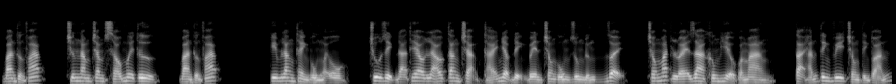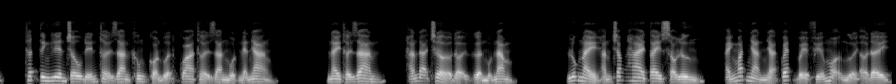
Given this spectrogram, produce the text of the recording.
ban thượng pháp chương năm trăm sáu mươi b ố ban thượng pháp. Kim lăng thành vùng ngoại ô, chu dịch đã theo lão tăng trạng thái nhập định bên trong ung dung đứng dậy, trong mắt lóe ra không hiểu quan mang, tại hắn tinh vi trong tính toán, thất tinh liên châu đến thời gian không còn vượt qua thời gian một nén nhang. Này thời gian, hắn đã chờ đợi gần một năm. Lúc này hắn chắp hai tay sau lưng, ánh mắt nhàn nhạt quét về phía mọi người ở đây,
